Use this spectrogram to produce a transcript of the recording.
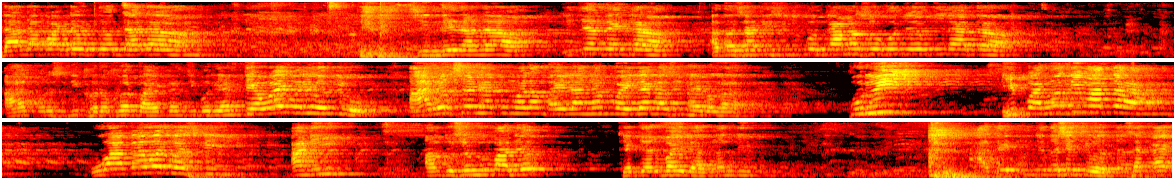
दादा पाठवतो दादा. शिंदे दादा विचार त्यांका आता साधी सुधी पण कामात कामासोबत होती ना आता. आज परिस्थिती खरोखर बायकांची बरी आणि तेव्हाही बरी होती हो. आरक्षण ह्या तुम्हाला महिलांना पहिल्यापासून आहे बघा. पूर्वी ही पार्वती माता वाघावर बसली आणि आमचं शंभू महादेव खेच्यावर बैला नंदी आजही तुमचे तसेच दिवस तसा काय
